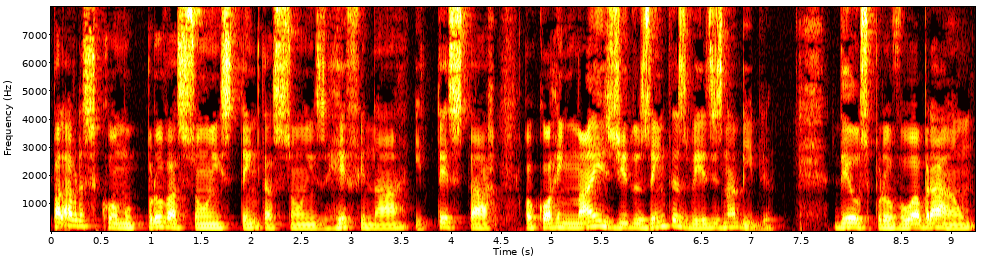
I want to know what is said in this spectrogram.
Palavras como provações, tentações, refinar e testar ocorrem mais de 200 vezes na Bíblia. Deus provou Abraão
